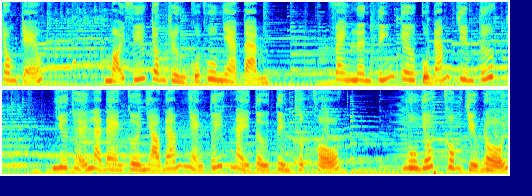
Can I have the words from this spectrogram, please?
trong trẻo. Mọi phía trong rừng của khu nhà tạm Vang lên tiếng kêu của đám chim tước. Như thể là đàn cười nhạo đám nhạn tuyết này tự tìm cực khổ. Ngu dốt không chịu nổi.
